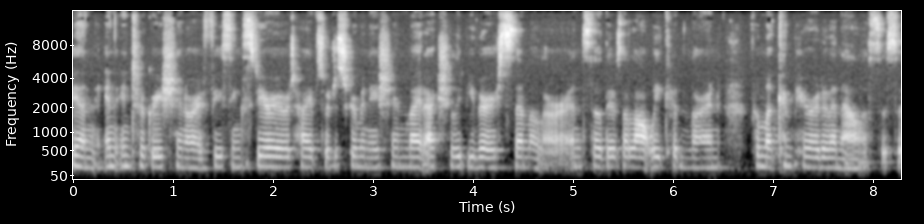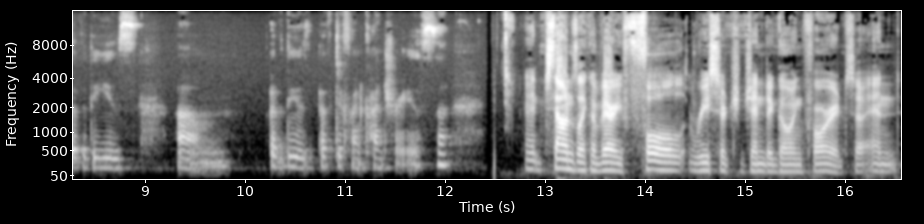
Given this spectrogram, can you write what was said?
and, and integration or facing stereotypes or discrimination might actually be very similar. And so there's a lot we can learn from a comparative analysis of these um, of these of different countries. It sounds like a very full research agenda going forward. So and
